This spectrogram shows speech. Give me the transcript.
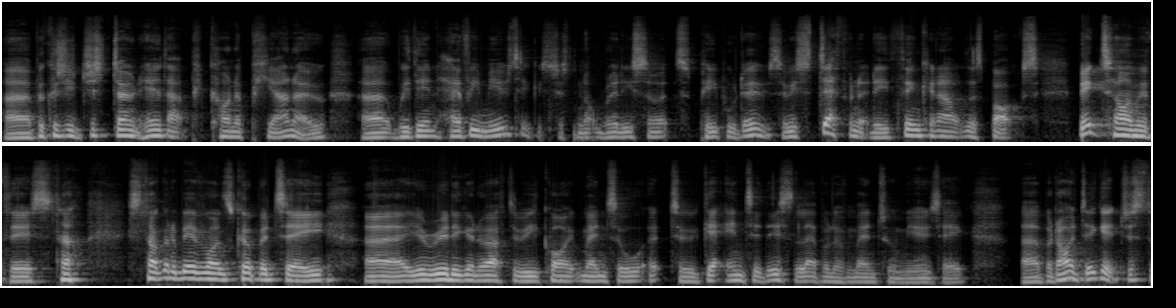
uh, because you just don't hear that kind of piano uh, within heavy music. It's just not really something people do. So he's definitely thinking out of this box, big time with this. it's not going to be everyone's cup of tea. Uh, you're really going to have to be quite mental to get into this level of mental music. Uh, but I dig it just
